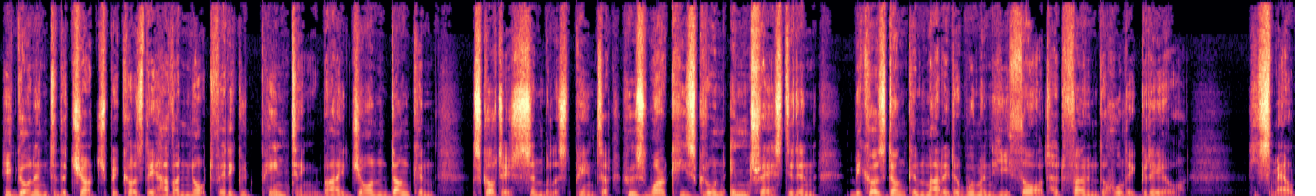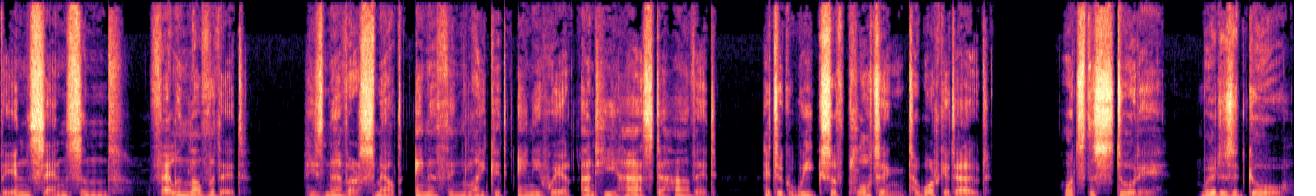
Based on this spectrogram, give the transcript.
He'd gone into the church because they have a not very good painting by John Duncan, Scottish symbolist painter, whose work he's grown interested in because Duncan married a woman he thought had found the Holy Grail. He smelled the incense and fell in love with it. He's never smelt anything like it anywhere, and he has to have it. It took weeks of plotting to work it out. What's the story? Where does it go?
